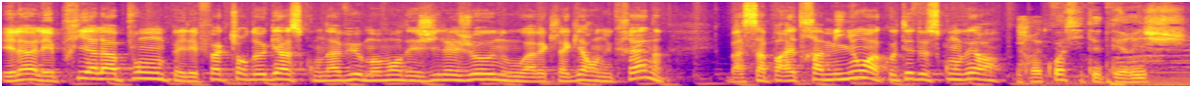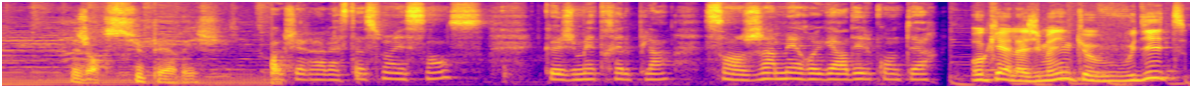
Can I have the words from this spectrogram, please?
Et là, les prix à la pompe et les factures de gaz qu'on a vues au moment des gilets jaunes ou avec la guerre en Ukraine, bah ça paraîtra mignon à côté de ce qu'on verra. Je ferais quoi si t'étais riche? Genre super riche. Que j'irai à la station essence, que je mettrai le plein sans jamais regarder le compteur. Ok, là j'imagine que vous vous dites,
